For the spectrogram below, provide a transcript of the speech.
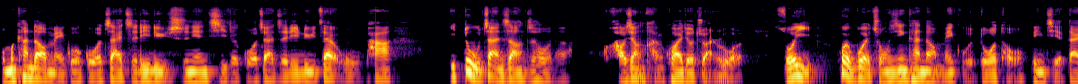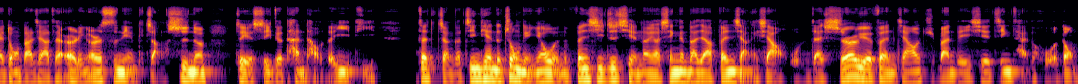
我们看到美国国债殖利率十年期的国债殖利率在五趴一度站上之后呢，好像很快就转弱了，所以会不会重新看到美股的多头，并且带动大家在二零二四年的涨势呢？这也是一个探讨的议题。在整个今天的重点要闻的分析之前呢，要先跟大家分享一下我们在十二月份将要举办的一些精彩的活动。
